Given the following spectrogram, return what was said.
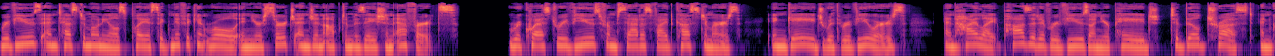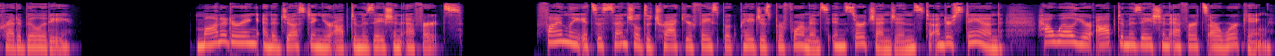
Reviews and testimonials play a significant role in your search engine optimization efforts. Request reviews from satisfied customers, engage with reviewers, and highlight positive reviews on your page to build trust and credibility. Monitoring and adjusting your optimization efforts. Finally, it's essential to track your Facebook page's performance in search engines to understand how well your optimization efforts are working.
